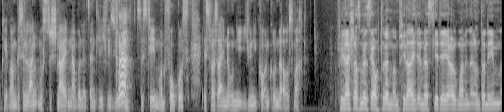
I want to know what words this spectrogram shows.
okay, war ein bisschen lang, musste schneiden, aber letztendlich Vision, ha. System und Fokus ist, was einen Unicorn-Gründer ausmacht. Vielleicht lassen wir es ja auch drin und vielleicht investiert ihr ja irgendwann in ein Unternehmen,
